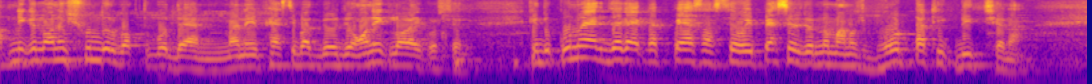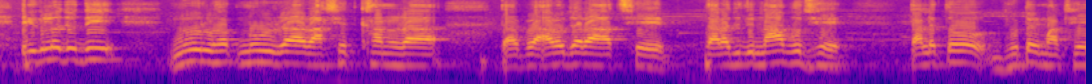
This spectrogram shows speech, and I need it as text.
আপনি কিন্তু অনেক সুন্দর বক্তব্য দেন মানে ফ্যাসিবাদ বিরোধী অনেক লড়াই করছেন, কিন্তু কোনো এক জায়গায় একটা প্যাস আসছে, ওই প্যাচের জন্য মানুষ ভোটটা ঠিক দিচ্ছে না। এগুলো যদি নুরুল হক, নুররা, রাশেদ খানরা, তারপরে আরও যারা আছে, তারা যদি না বোঝে, তাহলে তো ভোটের মাঠে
